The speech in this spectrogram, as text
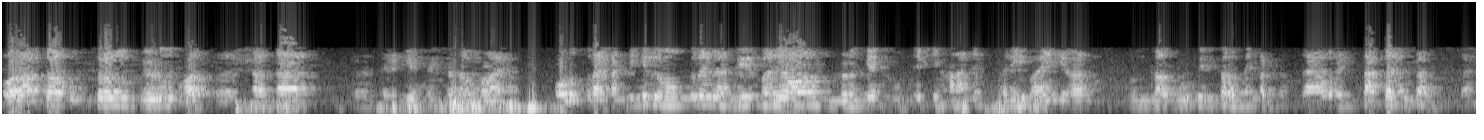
और आपका उत्तरम बेड़ू बहुत शानदार तरीके से कदम बढ़ाए और उत्तराखंड के लोगों के लिए नज़दीक बने और लड़के सोचे कि हाँ जब हरी भाई या उनका ग्रुप इस तरह से कर सकता है और एक ताकत जुटा सकता है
